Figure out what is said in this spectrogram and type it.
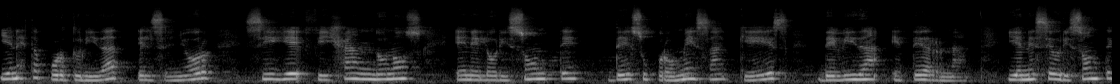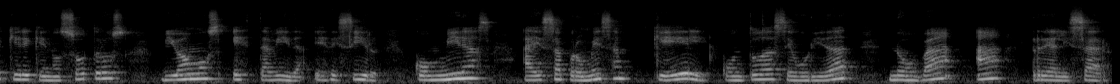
Y en esta oportunidad el Señor sigue fijándonos en el horizonte de su promesa que es de vida eterna. Y en ese horizonte quiere que nosotros vivamos esta vida, es decir, con miras a esa promesa que Él con toda seguridad nos va a realizar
